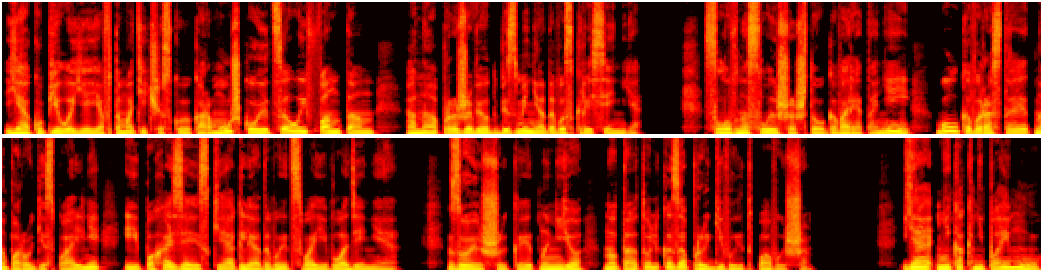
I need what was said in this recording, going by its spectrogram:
Я купила ей автоматическую кормушку и целый фонтан. Она проживет без меня до воскресенья. Словно слыша, что говорят о ней, Булка вырастает на пороге спальни и по-хозяйски оглядывает свои владения. Зоя шикает на нее, но та только запрыгивает повыше. «Я никак не пойму»,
